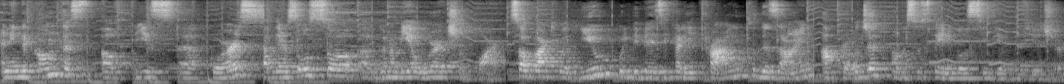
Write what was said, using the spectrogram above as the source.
And in the context of this uh, course, uh, there's also uh, going to be a workshop part. So part what you will be basically trying to design a project of a sustainable city of the future.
